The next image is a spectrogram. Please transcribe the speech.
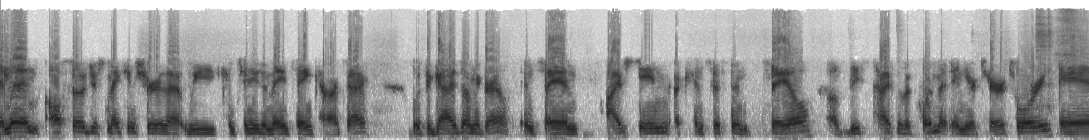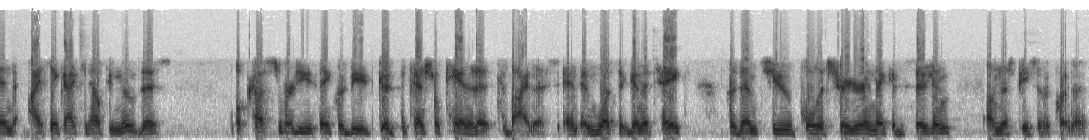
And then also just making sure that we continue to maintain contact with the guys on the ground and saying, I've seen a consistent sale of this type of equipment in your territory, and I think I can help you move this. What customer do you think would be a good potential candidate to buy this? And, and what's it going to take for them to pull the trigger and make a decision on this piece of equipment?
